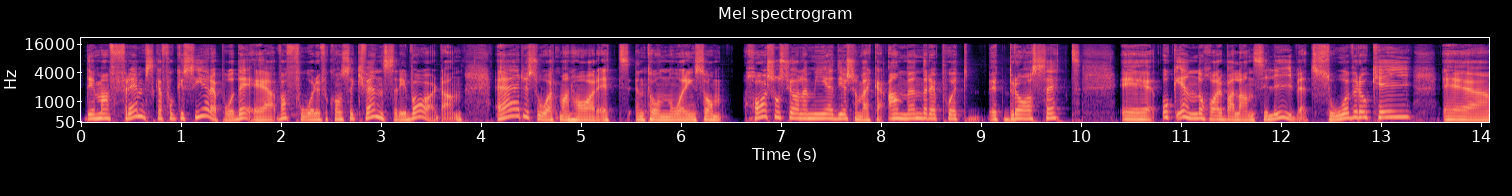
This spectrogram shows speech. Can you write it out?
det man främst ska fokusera på, det är vad får det för konsekvenser i vardagen? Är det så att man har ett, en tonåring som har sociala medier, som verkar använda det på ett, ett bra sätt eh, och ändå har balans i livet. Sover okej, okay, eh,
